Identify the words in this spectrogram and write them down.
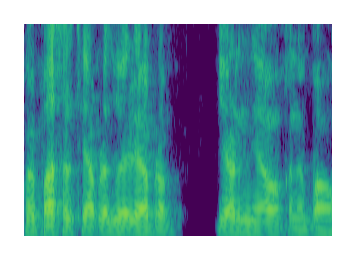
હવે પાછળથી આપણે જોઈ લઈએ આપણા યાર્ડની આવક અને ભાવ.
